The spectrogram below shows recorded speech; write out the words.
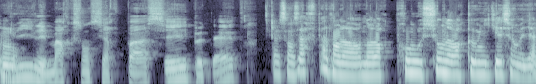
Et aujourd'hui, les marques s'en servent pas assez, peut-être. Elles s'en servent pas dans leur, dans leur promotion, dans leur communication. On va dire,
